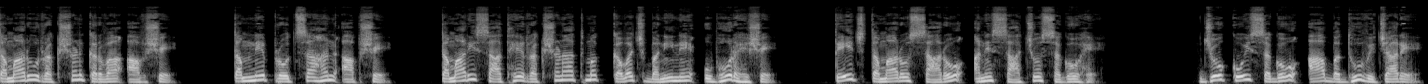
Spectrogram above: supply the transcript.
તમારું રક્ષણ કરવા આવશે તમને પ્રોત્સાહન આપશે. તમારી સાથે રક્ષણાત્મક કવચ બનીને ઊભો રહેશે. તે જ તમારો સારો અને સાચો સગો હે. જો કોઈ સગો આ બધું વિચારે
